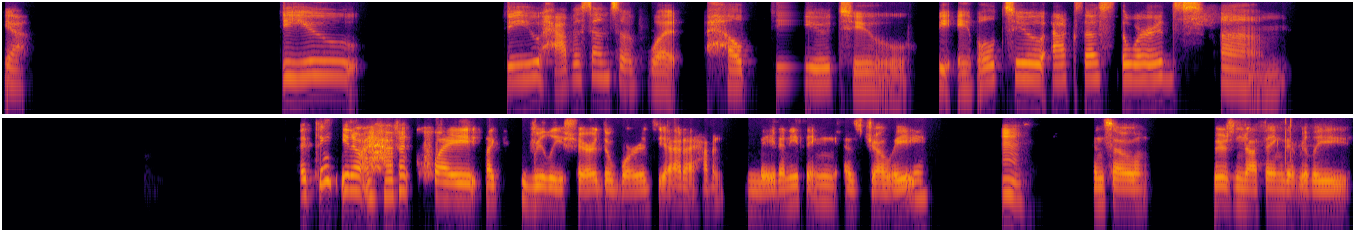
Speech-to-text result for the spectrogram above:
Yeah. Do you do you have a sense of what helped you to be able to access the words? Um i think you know i haven't quite like really shared the words yet i haven't made anything as joey. Mm. and so there's nothing that really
